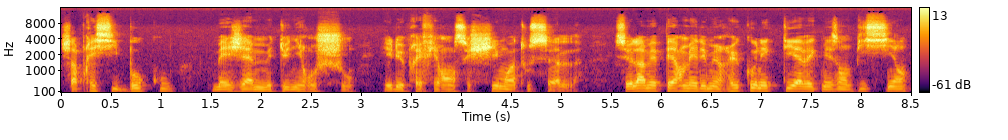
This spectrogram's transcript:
j'apprécie beaucoup, mais j'aime me tenir au chaud, et de préférence chez moi tout seul. Cela me permet de me reconnecter avec mes ambitions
